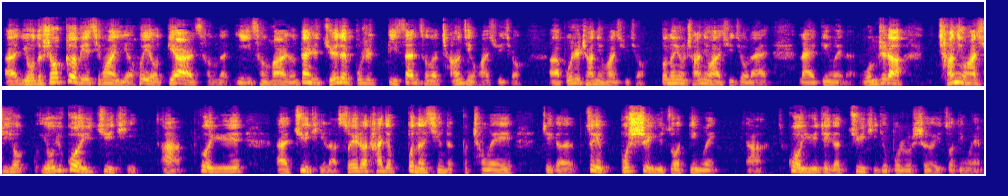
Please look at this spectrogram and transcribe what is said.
呃，有的时候个别情况也会有第二层的一层和二层，但是绝对不是第三层的场景化需求啊，不是场景化需求，不能用场景化需求来来定位的。我们知道场景化需求由于过于具体啊，过于呃具体了，所以说它就不能形成不成为这个最不适于做定位啊，过于这个具体就不如适合于做定位了。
